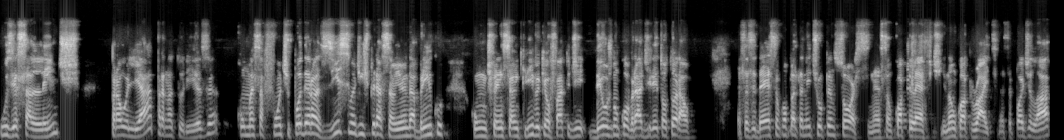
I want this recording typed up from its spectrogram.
use essa lente para olhar para a natureza como essa fonte poderosíssima de inspiração. E eu ainda brinco com um diferencial incrível que é o fato de Deus não cobrar direito autoral. Essas ideias são completamente open source, né? são copyleft e não copyright. Né? Você pode ir lá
